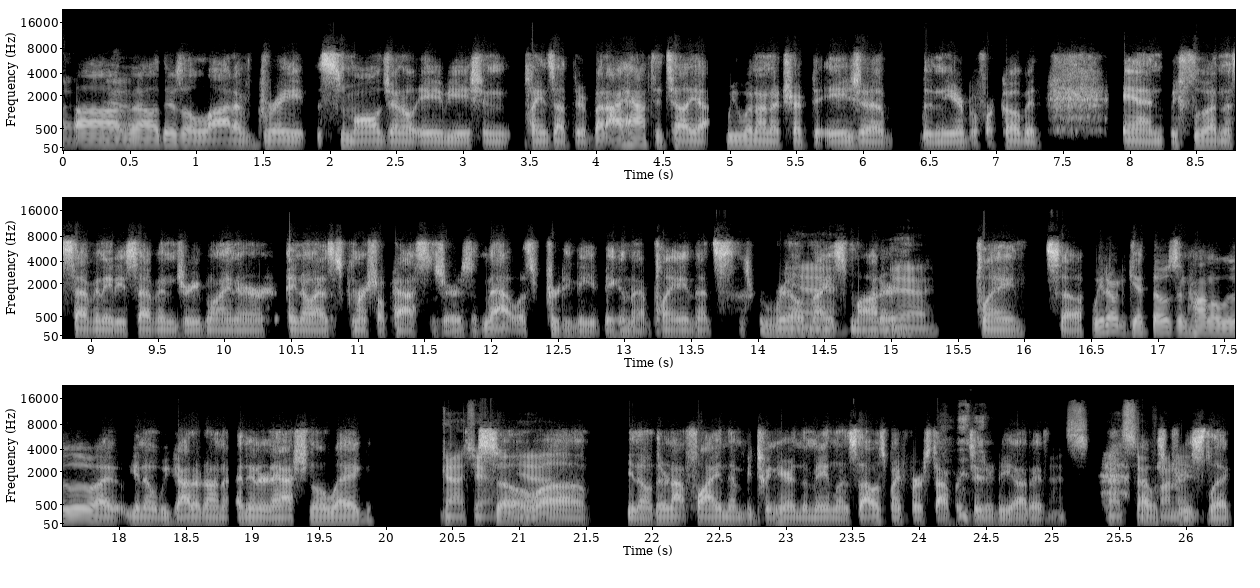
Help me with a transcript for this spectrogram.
Uh, yeah. Well, there's a lot of great small general aviation planes out there, but I have to tell you, we went on a trip to Asia the year before COVID, and we flew on the 787 Dreamliner, you know, as commercial passengers, and that was pretty neat being in that plane. That's real Yeah, nice modern yeah. Plane. So we don't get those in Honolulu. I, you know, we got it on an international leg, Gotcha. so yeah. uh, you know they're not flying them between here and the mainland. So that was my first opportunity on it. that's that's that so was funny. pretty slick.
